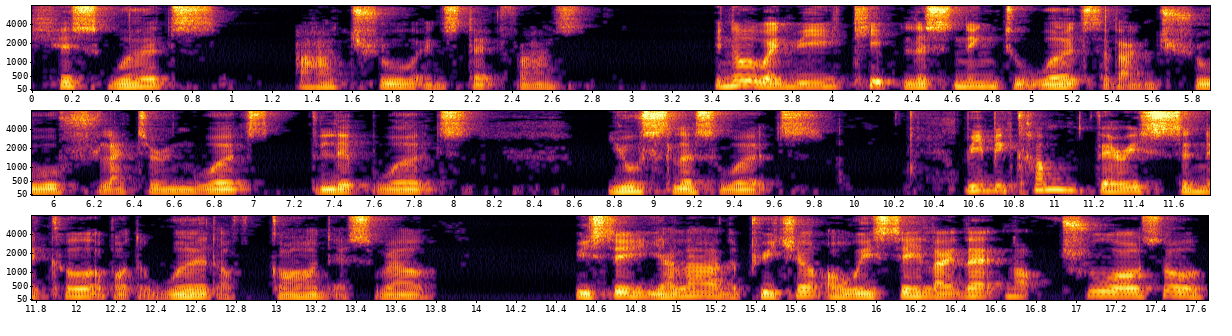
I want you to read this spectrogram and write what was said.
His words are true and steadfast. You know, when we keep listening to words that are untrue, flattering words, glib words, useless words, we become very cynical about the word of God as well. We say, Yalla, the preacher always say like that, not true also.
